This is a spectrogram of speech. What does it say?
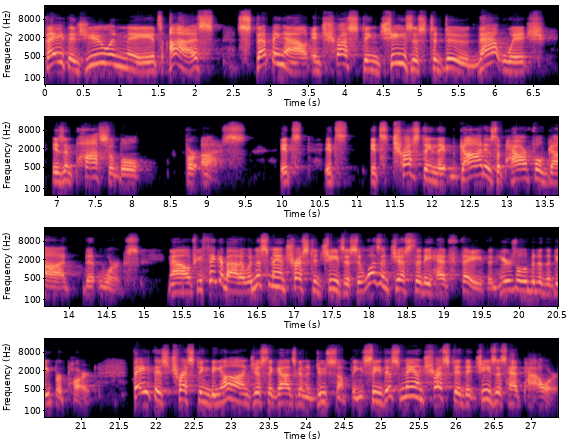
Faith is you and me, it's us stepping out and trusting Jesus to do that which is impossible for us. It's, it's, it's trusting that God is a powerful God that works. Now, if you think about it, when this man trusted Jesus, it wasn't just that he had faith, and here's a little bit of the deeper part. Faith is trusting beyond just that God's going to do something. You see, this man trusted that Jesus had power.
